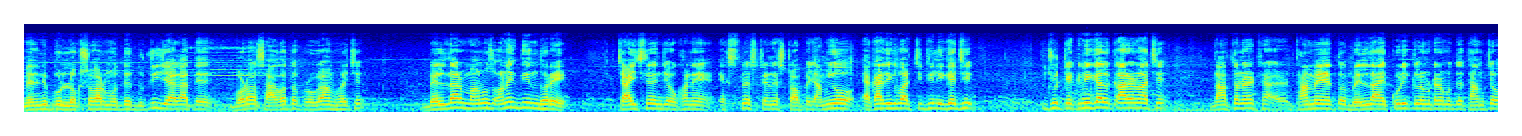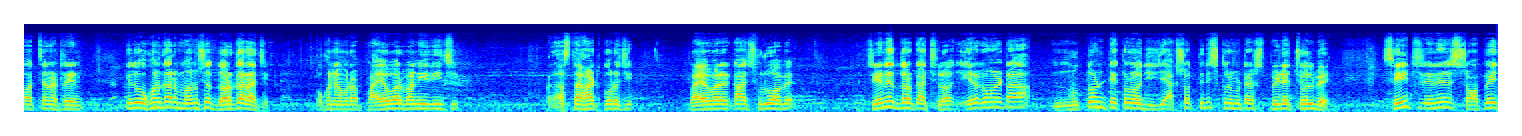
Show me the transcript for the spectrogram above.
মেদিনীপুর লোকসভার মধ্যে দুটি জায়গাতে বড় স্বাগত প্রোগ্রাম হয়েছে। বেলদার মানুষ অনেক দিন ধরে চাইছিলেন যে ওখানে এক্সপ্রেস ট্রেনের স্টপেজ আমিও একাধিকবার চিঠি লিখেছি। কিছু টেকনিক্যাল কারণ আছে। দাঁতনে থামে তো বেলদায় কুড়ি কিলোমিটার মধ্যে থামতে পারছে না ট্রেন। কিন্তু ওখানকার মানুষের দরকার আছে। ওখানে আমরা ফ্লাইওভার বানিয়ে দিয়েছি। রাস্তাঘাট করেছি। ফ্লাইওভারের কাজ শুরু হবে। ট্রেনের দরকার ছিল। এরকম একটা নতুন টেকনোলজি যে একশো তিরিশ কিলোমিটার স্পিডে চলবে, সেই ট্রেনের স্টপেজ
